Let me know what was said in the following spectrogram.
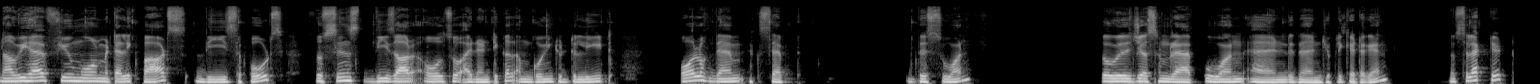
Now we have few more metallic parts, these supports. So since these are also identical, I'm going to delete all of them except this one. So we'll just unwrap one and then duplicate again. Now select it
